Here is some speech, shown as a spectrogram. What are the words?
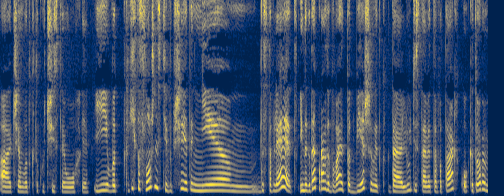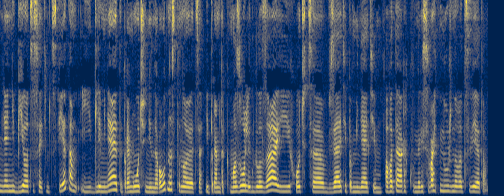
а, чем вот к такой чистой охре. И вот каких-то сложностей вообще это не доставляет. Иногда, правда, бывает подбешивает, когда люди ставят аватарку, которая у меня не бьется с этим цветом, и для меня это прям очень ненародно становится, и прям так мозолит глаза, и хочется взять и поменять им аватарку, нарисовать нужного цвета.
